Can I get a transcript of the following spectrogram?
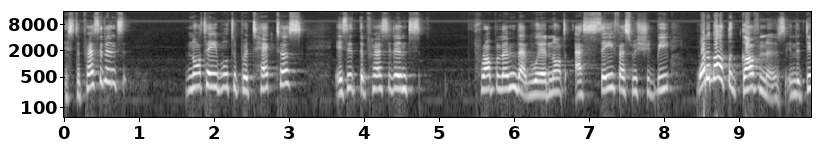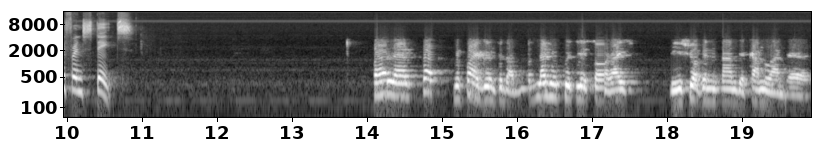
Is the president not able to protect us? Is it the president's problem that we're not as safe as we should be? What about the governors in the different states? Well, uh, first, before I go into that, let me quickly summarize the issue of Nnamdi Kanu and uh,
